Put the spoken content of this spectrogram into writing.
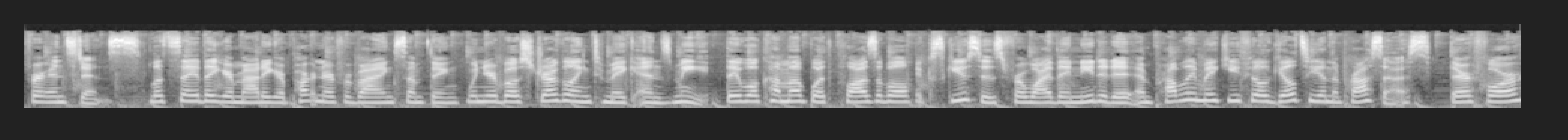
For instance, let's say that you're mad at your partner for buying something when you're both struggling to make ends meet. They will come up with plausible excuses for why they needed it and probably make you feel guilty in the process. Therefore,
